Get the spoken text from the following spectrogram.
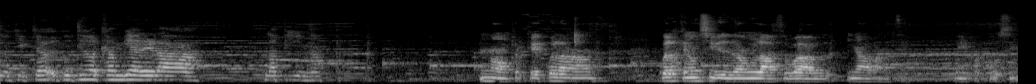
Solo che continua a cambiare la, la pinna. No, perché quella, quella che non si vede da un lato va in avanti. Quindi fa così.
